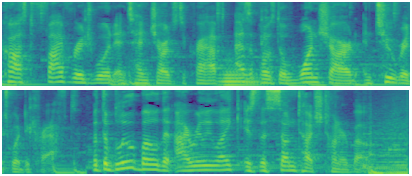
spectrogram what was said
to cost 5 ridgewood and 10 shards to craft as opposed to 1 shard and 2 ridgewood to craft. But the blue bow that I really like is the sun touched hunter bow.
